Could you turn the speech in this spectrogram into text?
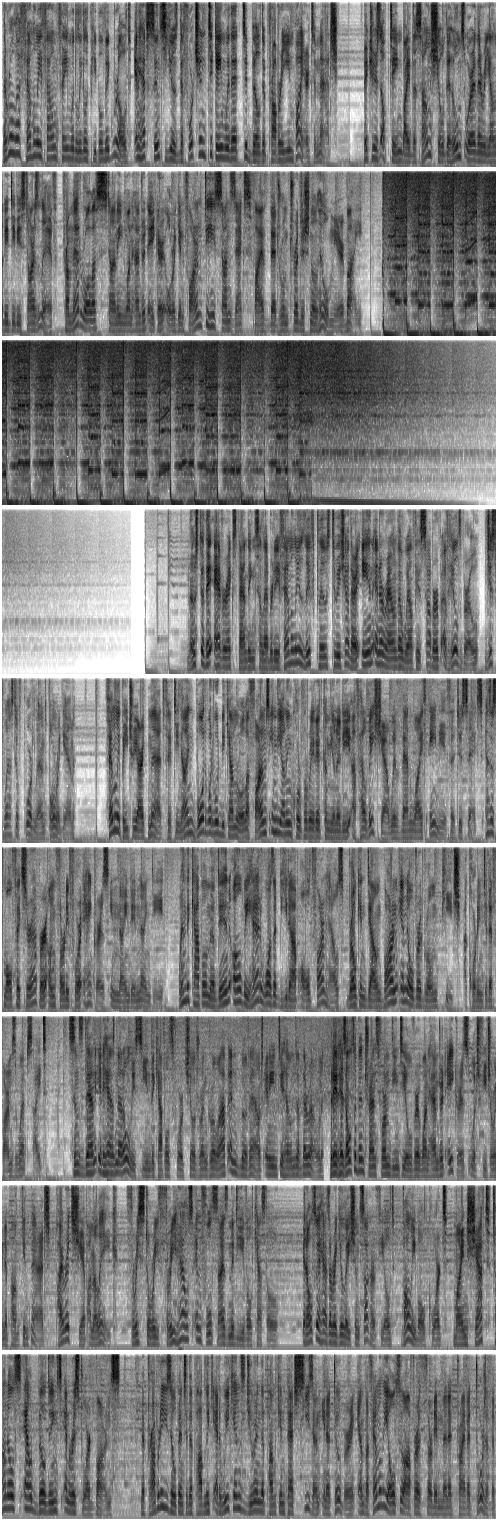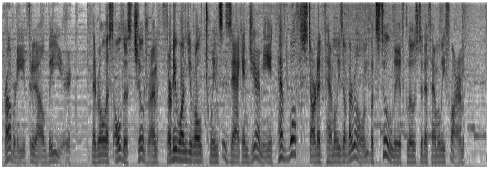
The Roloff family found fame with Little People Big World and have since used the fortune to came with it to build a property empire to match. Pictures obtained by The Sun show the homes where the reality TV stars live, from Matt Roloff's stunning 100-acre Oregon farm to his son Zach's 5-bedroom traditional home nearby. Most of the ever-expanding celebrity family live close to each other in and around the wealthy suburb of Hillsboro, just west of Portland, Oregon. Family patriarch Matt, 59, bought what would become Roloff Farms in the unincorporated community of Helvetia with then wife Amy, 36, as a small fixer-upper on 34 acres in 1990. When the couple moved in, all they had was a beat-up old farmhouse, broken-down barn and overgrown peach, according to the farm's website. Since then, it has not only seen the couple's four children grow up and move out and into homes of their own, but it has also been transformed into over 100 acres, which featuring a pumpkin patch, pirate ship on a lake, three-story three-house and full-size medieval castle. It also has a regulation soccer field, volleyball court, mine shaft, tunnels, outbuildings, and restored barns. The property is open to the public at weekends during the pumpkin patch season in October, and the family also offers 30-minute private tours of the property throughout the year. The Roloff's oldest children, 31-year-old twins Zach and Jeremy, have both started families of their own but still live close to the family farm.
